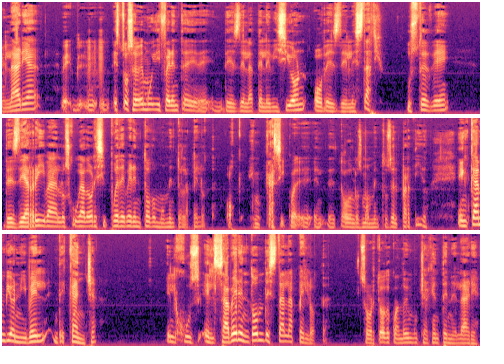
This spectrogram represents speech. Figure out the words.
el área, eh, eh, esto se ve muy diferente de, de, desde la televisión o desde el estadio. Usted ve desde arriba a los jugadores y puede ver en todo momento la pelota, o en casi todos los momentos del partido. En cambio, a nivel de cancha, el, el saber en dónde está la pelota, sobre todo cuando hay mucha gente en el área,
